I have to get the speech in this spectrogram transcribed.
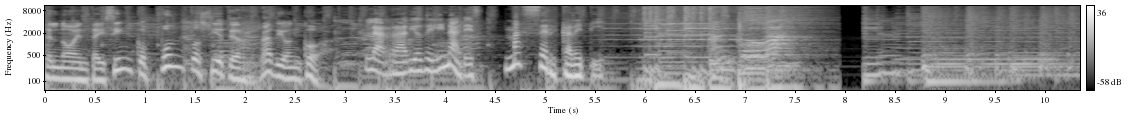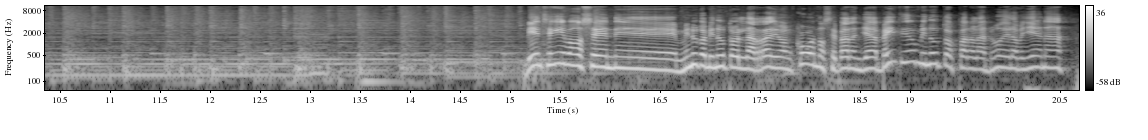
El 95.7 Radio Ancoa. La radio de Linares, más cerca de ti. Ancoa. Bien, seguimos en eh, minuto a minuto en la radio Ancoa. Nos separan ya 22 minutos para las 9 de la mañana.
